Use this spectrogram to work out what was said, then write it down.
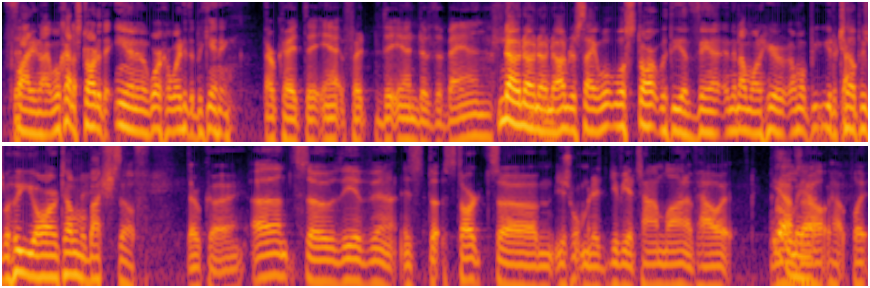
Friday night. We'll kind of start at the end and work our way to the beginning. Okay, at the end for the end of the band. No, no, no, no. I'm just saying we'll, we'll start with the event, and then I want to hear. I want you to tell gotcha. people who you are and tell them about yourself. Okay. Um, so the event it st- starts. Um, you just want me to give you a timeline of how it rolls yeah, I mean, out, how it plays.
